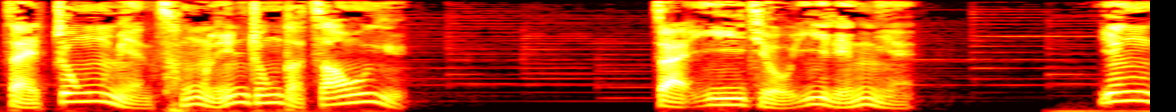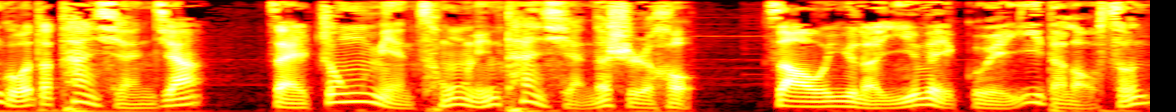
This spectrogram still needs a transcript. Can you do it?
在中缅丛林中的遭遇。在一九一零年，英国的探险家在中缅丛林探险的时候。遭遇了一位诡异的老僧，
